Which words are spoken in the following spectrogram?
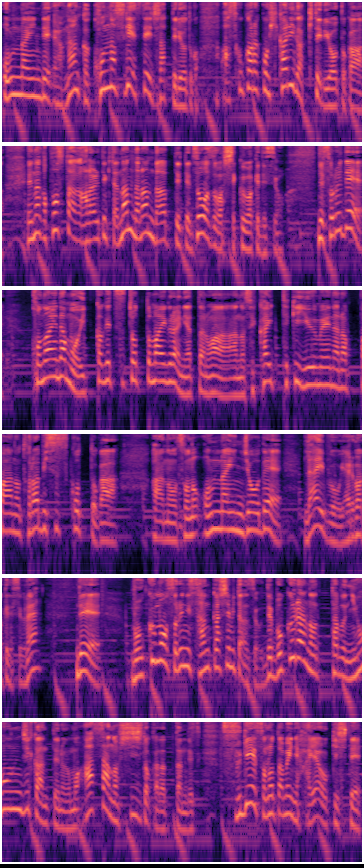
オンラインで、えなんかこんなすげえステージ立ってるよとか、あそこからこう光が来てるよとか、え、なんかポスターが貼られてきた、なんだなんだって言ってゾワゾワしてくわけですよ。で、それで、この間も1ヶ月ちょっと前ぐらいにやったのは、あの、世界的有名なラッパーのトラビス・スコットが、あの、そのオンライン上でライブをやるわけですよね。で、僕もそれに参加してみたんですよ。で、僕らの多分日本時間っていうのがもう朝の7時とかだったんです。すげえそのために早起きして、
